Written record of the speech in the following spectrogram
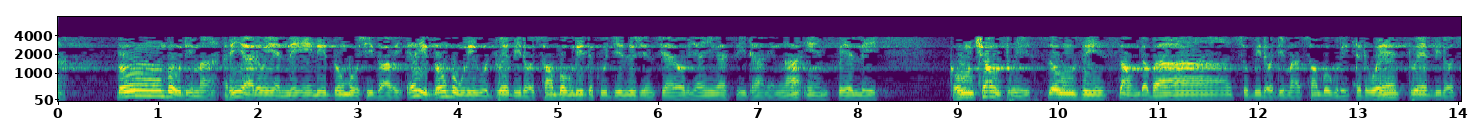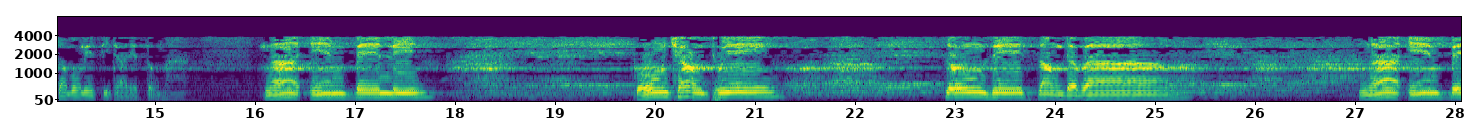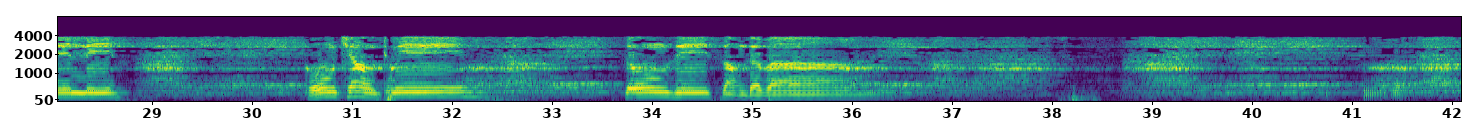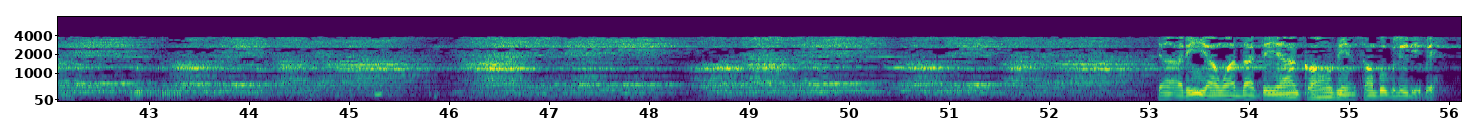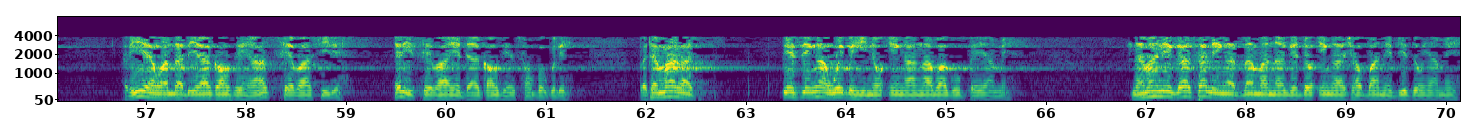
သုံးပုဒ်ဒီမှာအရိယာတို့ရဲ့နေအိမ်လေးသုံးပုဒ်ရှိသွားပြီအဲ့ဒီသုံးပုဒ်လေးကိုတွဲပြီးတော့ဆောင်းပုဒ်လေးတစ်ခုကျေးဇူးရှင်ဆရာတော်ဘုရားကြီးကစီထားတယ်ငါးအင်ပဲလေးဂုံ၆တွေစုံစီစောင့်တပါဆိုပြီးတော့ဒီမှာဆောင်းပုဒ်ကလေးတွဲတွဲပြီးတော့ဆောင်းပုဒ်လေးစီထားတယ်သုံးပါငါအင်ပဲလေး ဂုံ၆ထွေစုံစီစောင့်တပါငါအင်ပေလီဂုံ၆ထွေစုံစီစောင့်တပါ ရိယဝါဒတရားကောင်းစဉ်ဆောင်ပုဒ်ကလေးတွေပဲအရိယဝါဒတရားကောင်းစဉ်ဟာ10ပါးရှိတယ်အဲ့ဒီ10ပါးရဲ့ဒါကောင်းစဉ်ဆောင်ပုဒ်ကလေးပထမကပြင်စင်ကဝိပ္ပဟိနောအင်္ဂါ၅ပါးကိုပယ်ရမယ်နံပါတ်2ကသလင်ကသမ္မာနာကတောအင်္ဂါ6ပါးနဲ့ပြည့်စုံရမယ်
